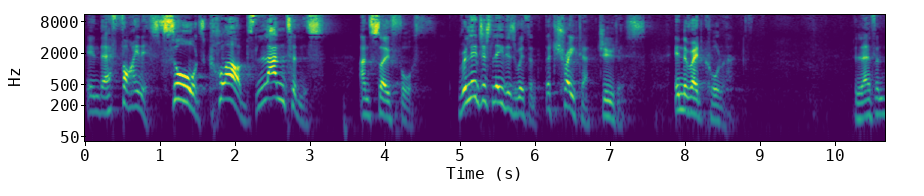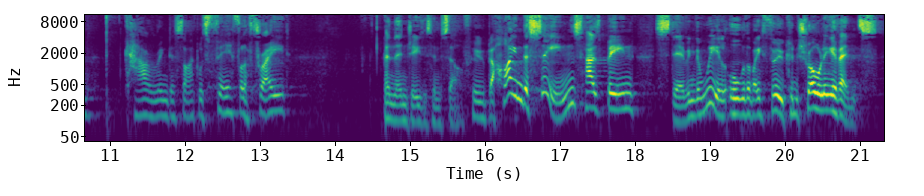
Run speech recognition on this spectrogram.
in their finest swords, clubs, lanterns, and so forth. Religious leaders with them, the traitor, Judas, in the red corner. 11 cowering disciples, fearful, afraid. And then Jesus himself, who behind the scenes has been steering the wheel all the way through, controlling events.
